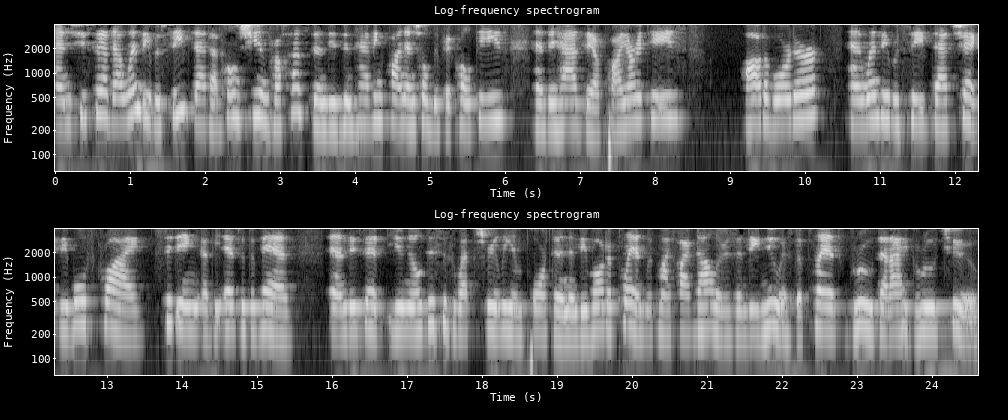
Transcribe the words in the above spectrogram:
And she said that when they received that at home, she and her husband had been having financial difficulties and they had their priorities out of order. And when they received that check, they both cried sitting at the edge of the bed and they said, you know, this is what's really important. And they bought a plant with my five dollars, and they knew as the plant grew that I grew too.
